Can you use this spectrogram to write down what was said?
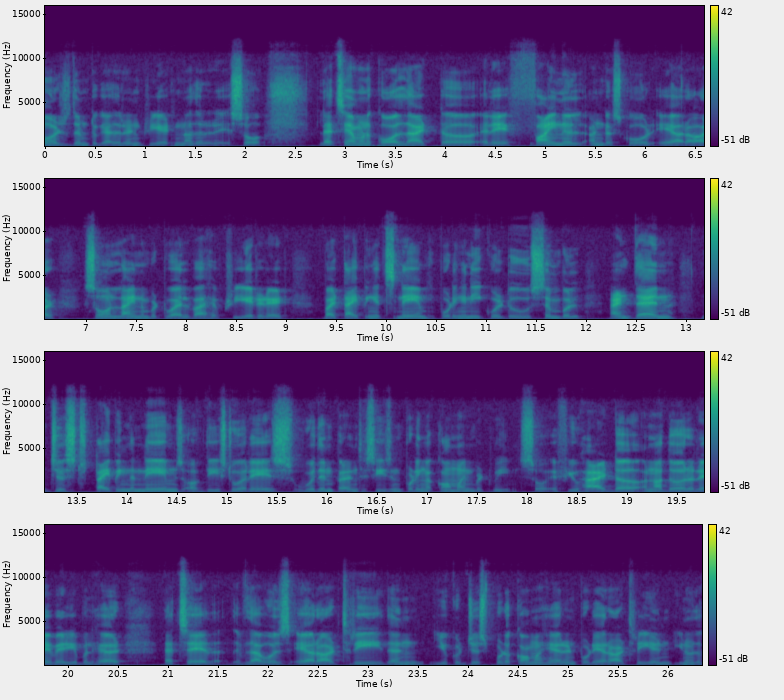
merge them together and create another array. So let's say I want to call that uh, array final underscore arr so on line number 12 I have created it by typing its name putting an equal to symbol and then just typing the names of these two arrays within parentheses and putting a comma in between. So if you had uh, another array variable here let's say that if that was ARR3 then you could just put a comma here and put ARR3 and you know the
